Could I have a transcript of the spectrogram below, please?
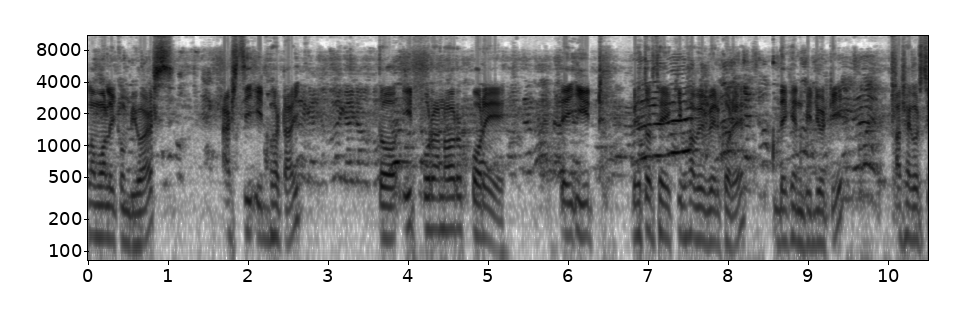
আসসালামু আলাইকুম ভিউয়ার্স। আসছি ইট ভাটায়। তো ইট পোড়ানোর পরে এই ইট ভেতর থেকে কীভাবে বের করে, দেখেন ভিডিওটি। আশা করছি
